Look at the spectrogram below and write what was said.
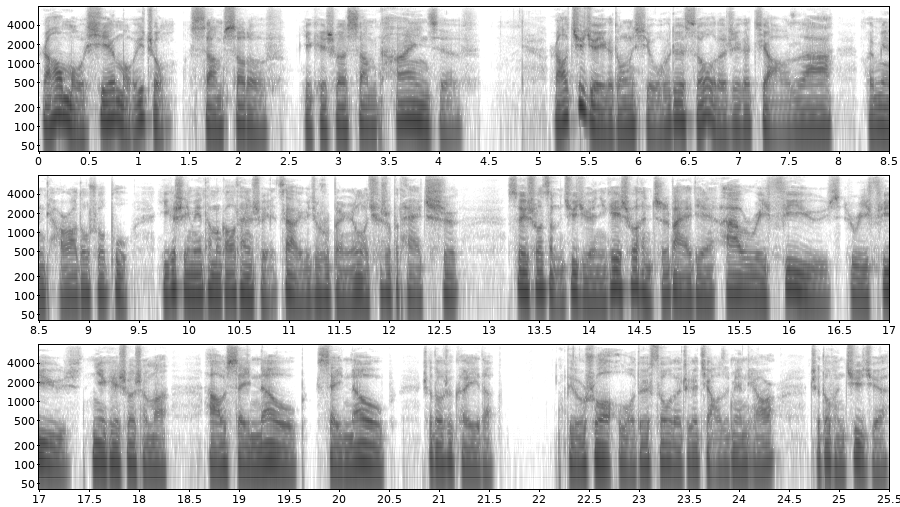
然后某些某一种 some sort of 也可以说 some kinds of，然后拒绝一个东西，我会对所有的这个饺子啊和面条啊都说不，一个是因为它们高碳水，再有一个就是本人我确实不太爱吃，所以说怎么拒绝？你可以说很直白一点，I'll refuse refuse，你也可以说什么 I'll say nope, say nope，这都是可以的。比如说，我对所有的这个饺子、面条，这都很拒绝。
